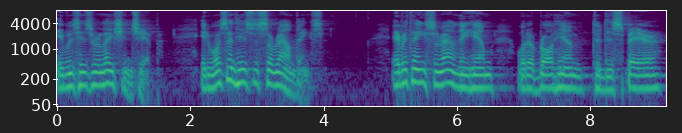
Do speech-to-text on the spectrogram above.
It was his relationship, it wasn't his surroundings. Everything surrounding him would have brought him to despair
